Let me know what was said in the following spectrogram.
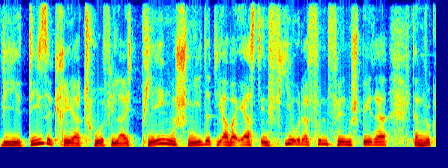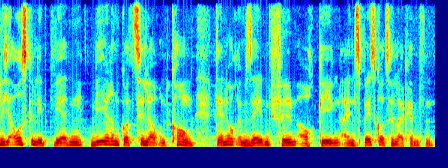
wie diese Kreatur vielleicht Pläne schmiedet, die aber erst in vier oder fünf Filmen später dann wirklich ausgelebt werden, während Godzilla und Kong dennoch im selben Film auch gegen einen Space Godzilla kämpfen.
